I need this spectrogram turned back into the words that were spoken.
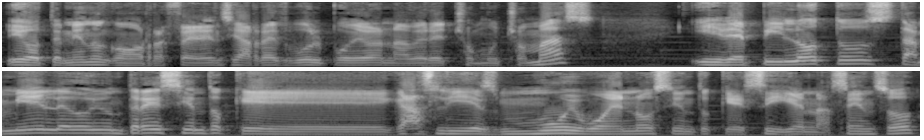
digo, teniendo como referencia a Red Bull, pudieron haber hecho mucho más. Y de pilotos también le doy un 3. Siento que Gasly es muy bueno. Siento que sigue en ascenso.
